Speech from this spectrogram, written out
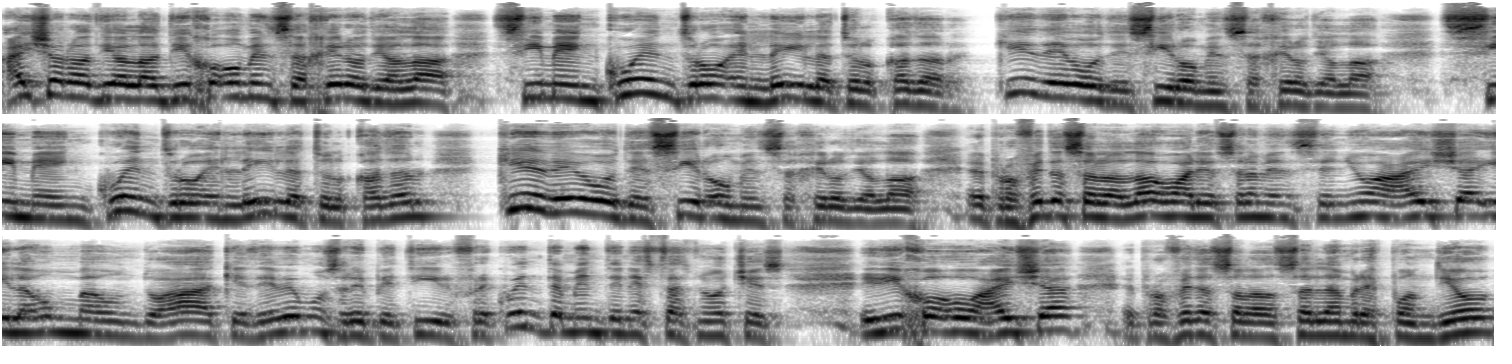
عائشة رضي الله dijo oh mensajero de Allah si me encuentro en ليلة القدر. كي debo decir oh mensajero de الله si me encuentro en ليلة القدر ¿Qué debo decir, oh mensajero de Allah? El profeta sallallahu alaihi wasallam enseñó a Aisha y la umma un dua que debemos repetir frecuentemente en estas noches. Y dijo, oh Aisha, el profeta sallallahu alaihi wasallam respondió,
